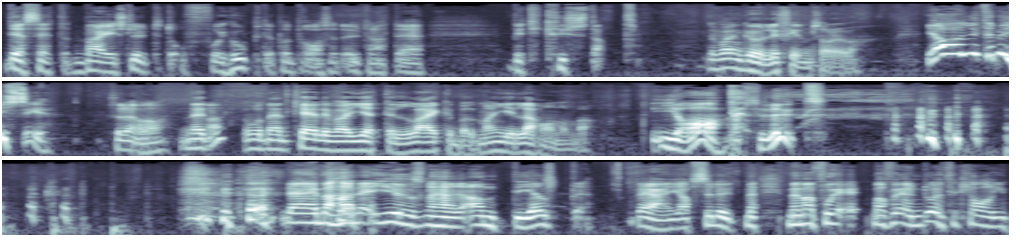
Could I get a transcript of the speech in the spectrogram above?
det sättet, börja i slutet och få ihop det på ett bra sätt utan att det blir till krystat. Det var en gullig film sa du va? Ja, lite mysig. Sådär Ja. va? Ned, Ja. Och Ned Kelly var jättelikable, man gillar honom va? Ja, absolut. Nej, men han är ju en sån här antihjälte. Det är han ju absolut. Men, men man, får, man får ändå en förklaring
